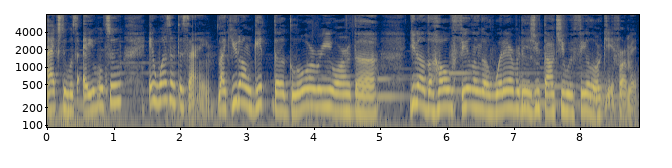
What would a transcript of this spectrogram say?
actually was able to, it wasn't the same. Like, you don't get the glory or the, you know, the whole feeling of whatever it is you thought you would feel or get from it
